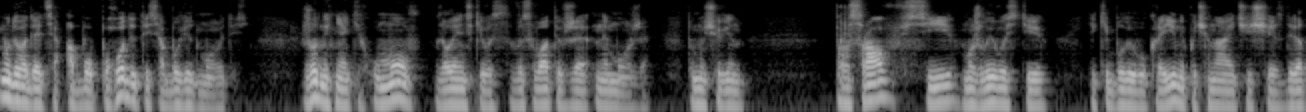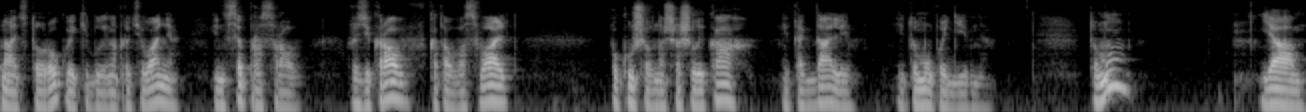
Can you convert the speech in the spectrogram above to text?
Йому доведеться або погодитись, або відмовитись. Жодних ніяких умов Зеленський висувати вже не може, тому що він просрав всі можливості, які були в Україні, починаючи ще з 19-го року, які були напрацювання. Він все просрав, розікрав, вкатав в асфальт, покушав на шашликах і так далі, і тому подібне. Тому я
